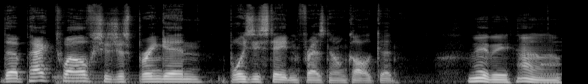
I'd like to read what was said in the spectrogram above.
The Pac-12 should just bring in Boise State and Fresno and call it good. Maybe I don't know.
